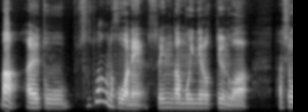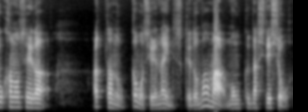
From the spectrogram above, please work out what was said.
まあ、えっ、と、ソフトバンクの方はね、千賀モイネロっていうのは、多少可能性があったのかもしれないですけど、まあまあ、文句なしでしょ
